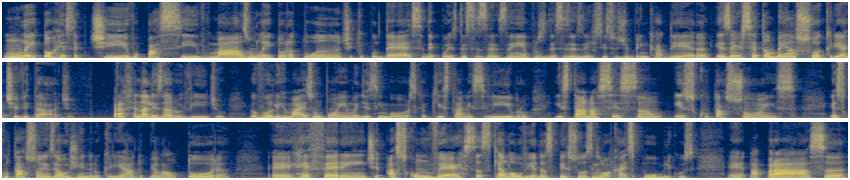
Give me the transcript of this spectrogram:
um leitor receptivo, passivo, mas um leitor atuante que pudesse, depois desses exemplos, desses exercícios de brincadeira, exercer também a sua criatividade. Para finalizar o vídeo, eu vou ler mais um poema de Zimborska que está nesse livro, está na seção Escutações. Escutações é o gênero criado pela autora é, referente às conversas que ela ouvia das pessoas em locais públicos, é, na praça,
